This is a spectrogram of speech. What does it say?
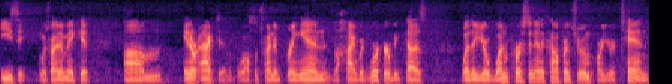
easy. We're trying to make it um, interactive. We're also trying to bring in the hybrid worker because whether you're one person in a conference room or you're ten,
